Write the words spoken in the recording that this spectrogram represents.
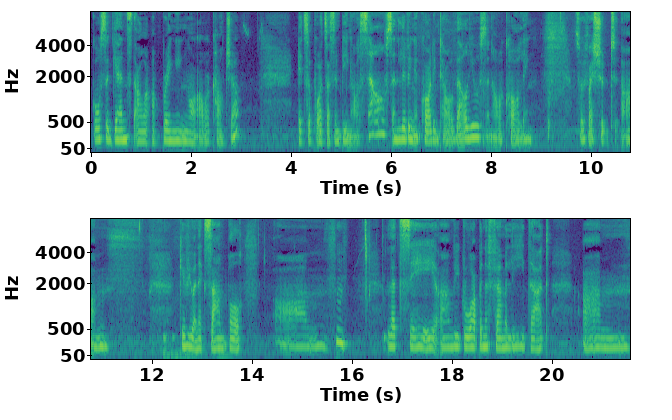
goes against our upbringing or our culture. It supports us in being ourselves and living according to our values and our calling. So, if I should um, give you an example, um, hmm, let's say um, we grew up in a family that um,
